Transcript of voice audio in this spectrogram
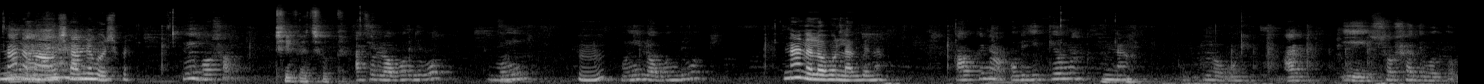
না না মা আমার সামনে বসবে। তুমি বসো। ঠিক আছে ওকে। আচ্ছা লবণ দেবো। মনি হুম? মনি লবণ দেবো? না না লবণ লাগবে না। কাউকে না? অভিজিৎ কেউ না। না লবণ। আর এ শসা দেবো তো।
